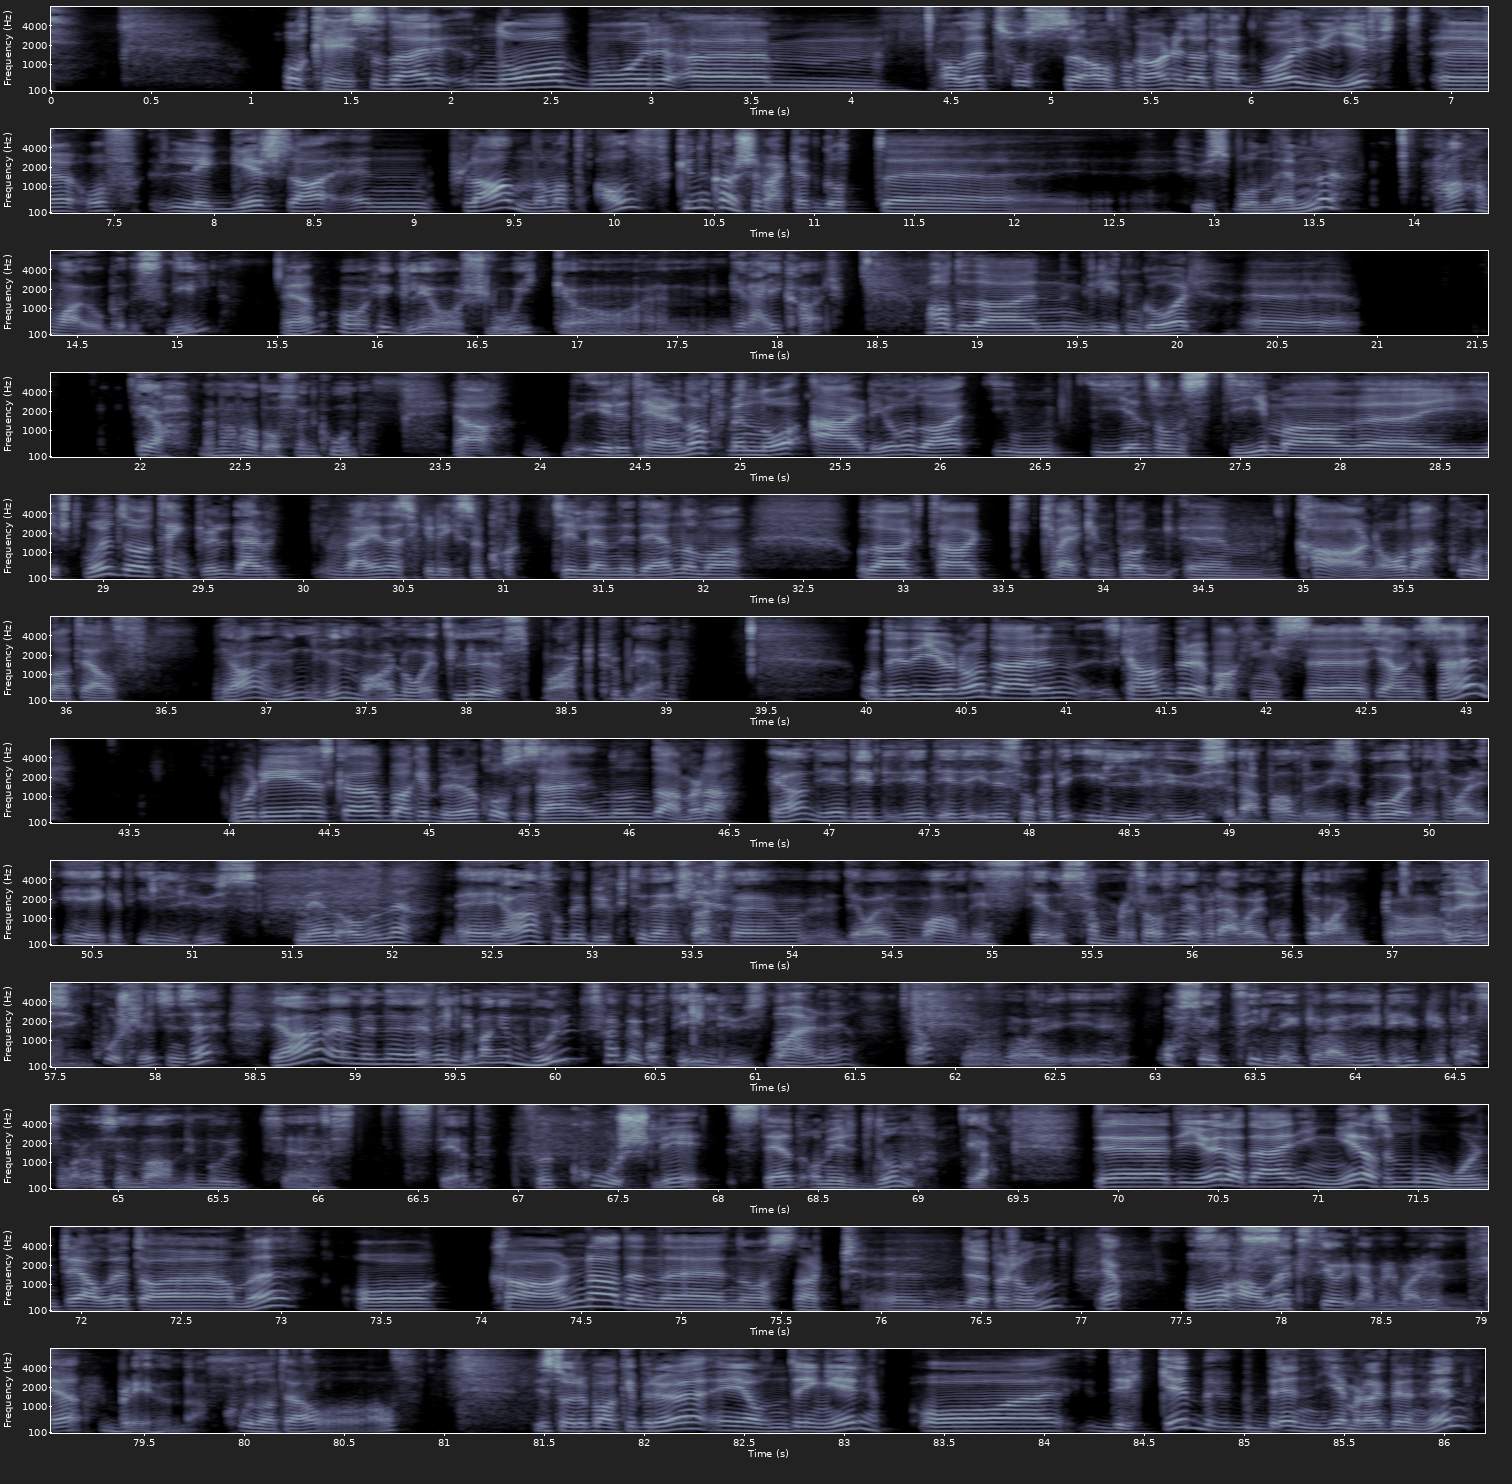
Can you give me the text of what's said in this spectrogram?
Ok, så der Nå bor um, Alet hos Alf-karen. Hun er 30 år, ugift, uh, og legger da en plan om at Alf kunne kanskje vært et godt uh, husbondeemne. Ja, Han var jo både snill Ja. og hyggelig, og slo ikke, og en grei kar. Hadde da en liten gård. eh, Ja, men han hadde også en kone. ja, irriterende nok, men nå er det jo da i, i en sånn stim av uh, giftmord, så tenker vel, det er, veien er sikkert ikke så kort til den ideen om å, og da ta kverken på eh, Karen og da, kona til Alf. Ja, hun, hun var nå et løsbart problem. Og det de gjør nå, det er en, skal ha en brødbakingsseanse her, hvor de skal bake brød og kose seg, noen damer da, Ja, de, de, de, I det såkalte ildhuset, da, på alle disse gårdene, så var det et eget ildhus. med en ovn, ja. Eh, Ja, som ble brukt til den slags. Det, det var et vanlig sted å samle seg også, det, for der var det godt og varmt. Og, ja. Det høres koselig ut, synes jeg. Ja, men det er veldig mange mord som er begått i ildhusene. Hva er det det? Ja, det var, det var også I tillegg til å være en hyggelig, hyggelig plass, så var det også en vanlig mordsted. For koselig sted å myrde noen. Ja. Det de gjør, at det er Inger, altså moren til Allet og Anne, og Karen da, denne nå snart eh, døde personen, Ja. Og Seks- Allet. 60 år gammel var hun, Ja. ble hun da. kona til Alf. De står og baker brød i ovnen til Inger, og drikker brenn, hjemmelagd brennevin.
